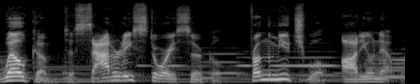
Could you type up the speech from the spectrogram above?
Welcome to Saturday Story Circle from the Mutual Audio Network.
